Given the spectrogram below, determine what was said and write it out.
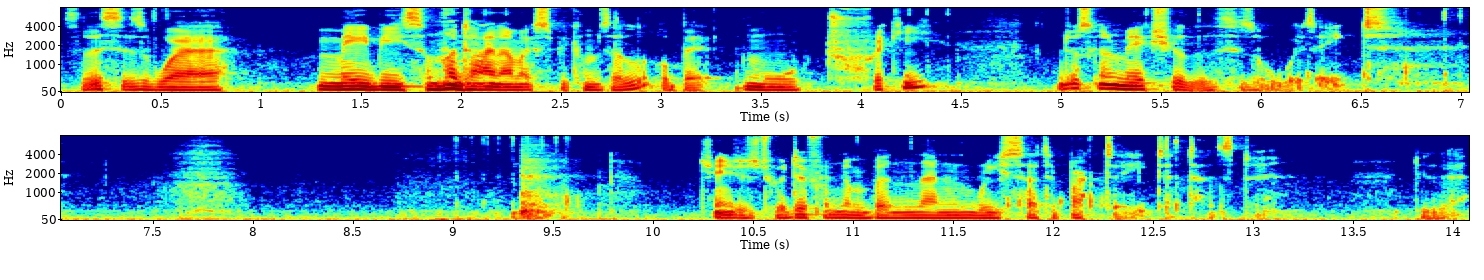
So this is where maybe some of the dynamics becomes a little bit more tricky. I'm just going to make sure that this is always 8. Change it to a different number and then reset it back to 8. It tends to do that.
